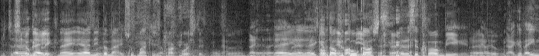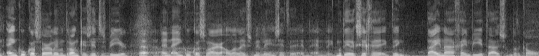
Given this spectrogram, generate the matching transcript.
Dat zit Eh, ook nee, in blik. Nee, ja, Of, niet bij mij. Soep maak je zelf. Brakworsten. Of, eh, Nee, nee, nee, ik heb het over de koelkast en er zit gewoon bier in. Ja, Ja, heel goed. Ja, ik heb één, één koelkast waar alleen maar drank in zit, dus bier. Ja, ja. En één koelkast waar alle levensmiddelen in zitten. En, en ik moet eerlijk zeggen, ik drink bijna geen bier thuis, omdat ik al,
